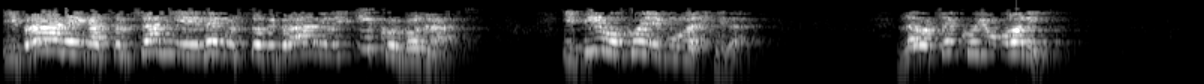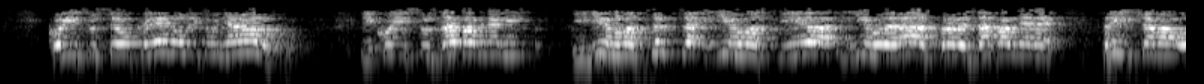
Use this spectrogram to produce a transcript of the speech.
i brane ga srčanije nego što bi branili ikog od nas i bilo kojeg mu vehida. Zar očekuju oni koji su se okrenuli Dunjaluku i koji su zabavljeni i njihova srca i njihova sjela i njihove rasprave zabavljene pričama o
